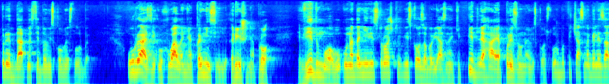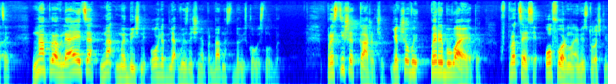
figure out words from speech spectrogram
придатності до військової служби. У разі ухвалення комісією рішення про відмову у наданні відстрочки військовозобов'язаний, який підлягає призову на військову службу під час мобілізації, направляється на медичний огляд для визначення придатності до військової служби. Простіше кажучи, якщо ви перебуваєте в процесі оформлення відстрочки,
